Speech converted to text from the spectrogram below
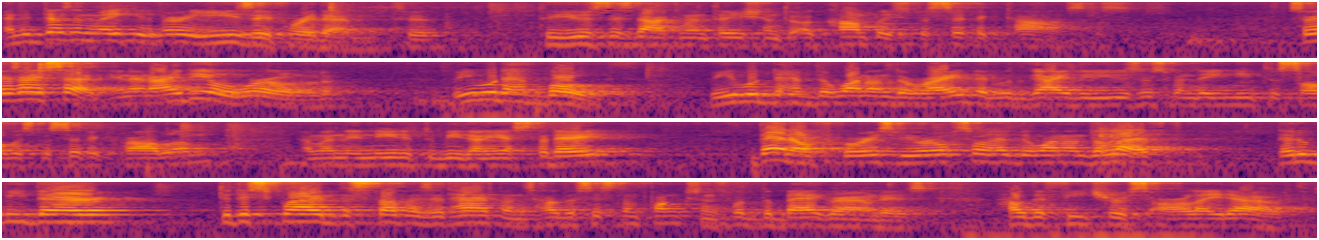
And it doesn't make it very easy for them to, to use this documentation to accomplish specific tasks. So as I said, in an ideal world, we would have both. We would have the one on the right that would guide the users when they need to solve a specific problem and when they need it to be done yesterday. Then, of course, we would also have the one on the left that would be there to describe the stuff as it happens, how the system functions, what the background is, how the features are laid out.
